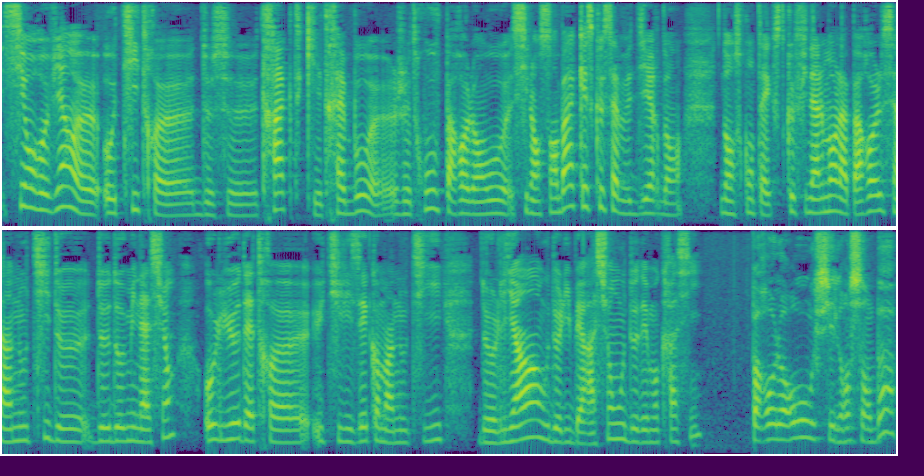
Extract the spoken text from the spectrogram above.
Si on revient euh, au titre euh, de ce tract, qui est très beau, euh, je trouve, Parole en haut, silence en bas, qu'est-ce que ça veut dire dans, ce contexte? Que finalement la parole, c'est un outil de domination au lieu d'être utilisé comme un outil de lien ou de libération ou de démocratie? Parole en haut, silence en bas,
